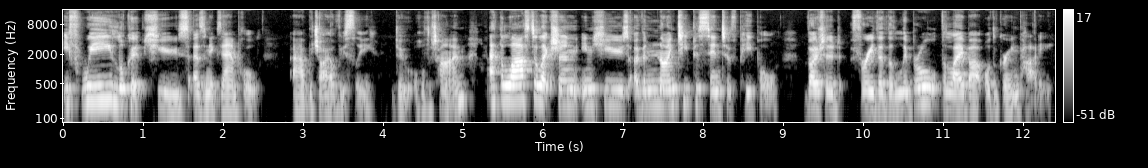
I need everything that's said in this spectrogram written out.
If we look at Hughes as an example, uh, which I obviously do all the time, at the last election in Hughes, over 90% of people voted for either the Liberal, the Labor, or the Green Party.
